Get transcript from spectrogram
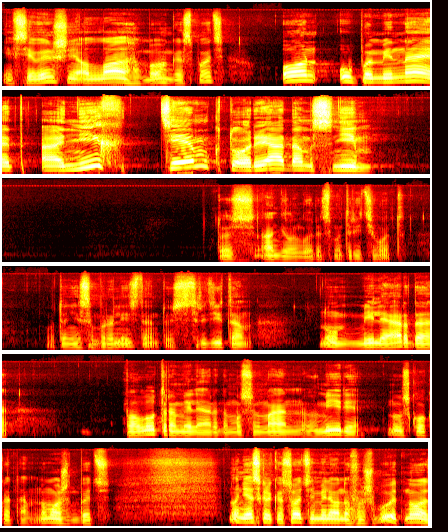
И Всевышний Аллах, Бог Господь, Он упоминает о них тем, кто рядом с Ним. То есть ангел говорит, смотрите, вот вот они собрались, да, то есть среди там, ну, миллиарда, полутора миллиарда мусульман в мире, ну, сколько там, ну, может быть, ну, несколько сотен миллионов уж будет, но,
